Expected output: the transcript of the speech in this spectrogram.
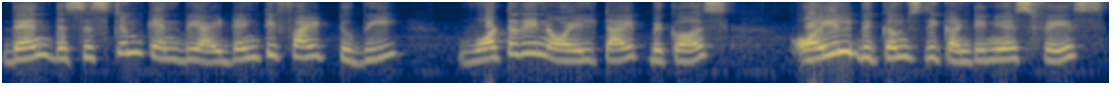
then the system can be identified to be water in oil type because oil becomes the continuous phase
